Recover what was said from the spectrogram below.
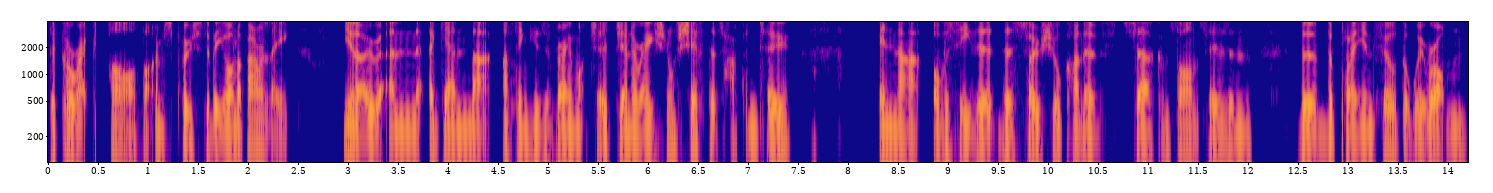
the correct path that I'm supposed to be on, apparently. You know, and again, that I think is a very much a generational shift that's happened too. In that obviously the the social kind of circumstances and the the playing field that we're on,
